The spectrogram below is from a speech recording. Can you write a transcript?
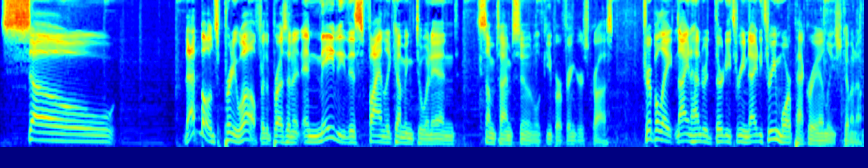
So that bodes pretty well for the president, and maybe this finally coming to an end sometime soon. We'll keep our fingers crossed. Triple eight nine hundred thirty three ninety three. More Pat Gray Unleashed coming up.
